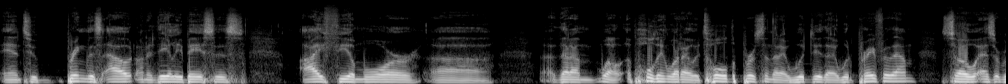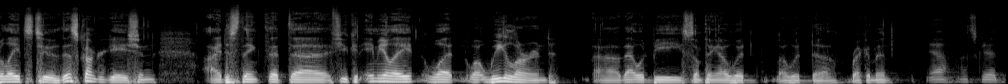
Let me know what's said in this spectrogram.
and to bring this out on a daily basis, I feel more uh, that I'm, well, upholding what I would told the person that I would do, that I would pray for them. So as it relates to this congregation, I just think that uh, if you can emulate what what we learned, uh, that would be something I would I would uh, recommend. Yeah, that's good.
